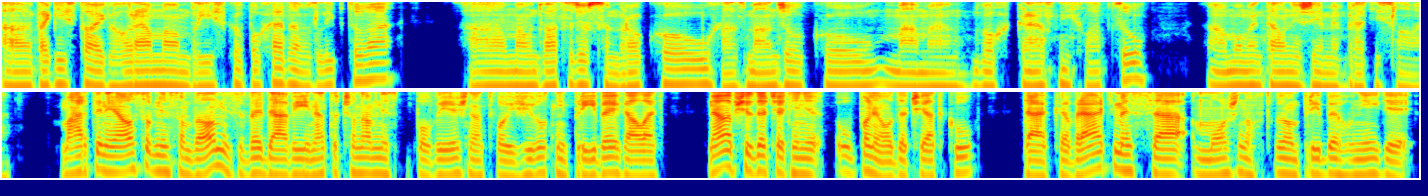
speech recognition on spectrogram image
a takisto aj k horám mám blízko, pochádzam z Liptova, a mám 28 rokov a s manželkou máme dvoch krásnych chlapcov a momentálne žijeme v Bratislave. Martin, ja osobne som veľmi zvedavý na to, čo nám dnes povieš, na tvoj životný príbeh, ale najlepšie začať úplne od začiatku. Tak vráťme sa možno v tvojom príbehu niekde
